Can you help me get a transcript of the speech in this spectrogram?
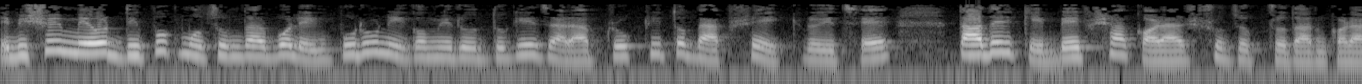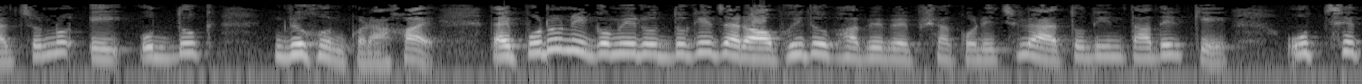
এ বিষয়ে মেয়র দীপক মজুমদার বলেন, পুর নিগমের উদ্যোগে যারা প্রকৃত ব্যবসায়িক রয়েছে, তাদেরকে ব্যবসা করার সুযোগ প্রদান করার জন্য এই উদ্যোগ গ্রহণ করা হয়। তাই পুর নিগমের উদ্যোগে যারা অবৈধভাবে ব্যবসা করেছিল, এতদিন তাদেরকে উচ্ছেদ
